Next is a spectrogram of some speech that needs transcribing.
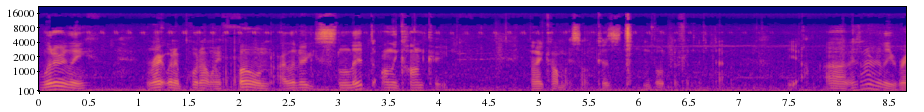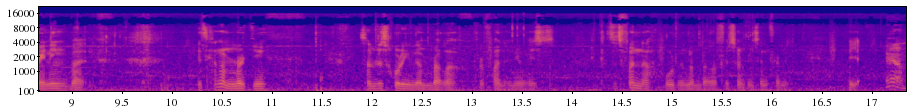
literally, right when I pulled out my phone, I literally slipped on the concrete. But I caught myself because I'm built different like that. Yeah, uh, it's not really raining, but it's kind of murky. So I'm just holding the umbrella for fun anyways. Because it's fun to hold an umbrella for some reason for me. But yeah. Yeah.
